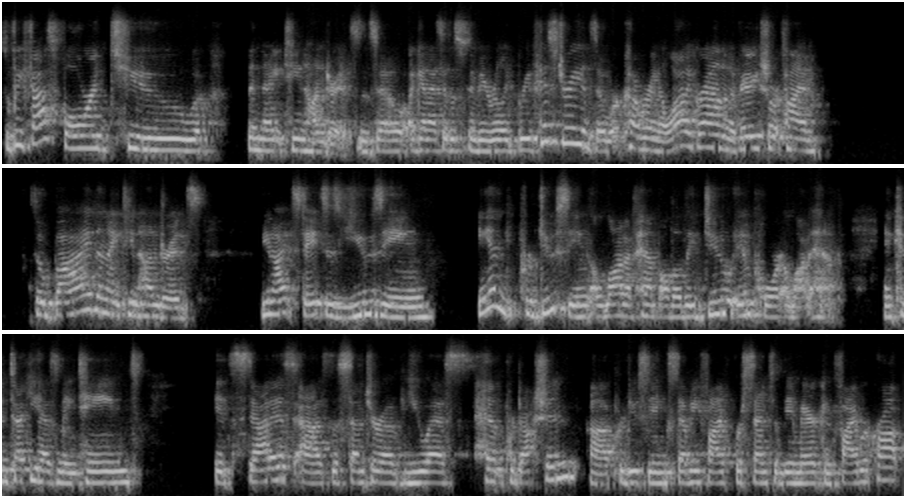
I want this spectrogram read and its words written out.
So if we fast forward to the 1900s, and so again, I said this is gonna be a really brief history, and so we're covering a lot of ground in a very short time. So by the 1900s, the United States is using and producing a lot of hemp, although they do import a lot of hemp. And Kentucky has maintained its status as the center of US hemp production, uh, producing 75% of the American fiber crop.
